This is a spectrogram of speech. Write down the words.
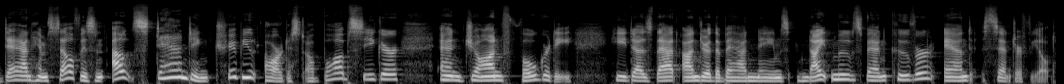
Dan himself is an outstanding tribute artist of Bob Seger and John Fogerty. He does that under the band names Night Moves Vancouver and Centerfield.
